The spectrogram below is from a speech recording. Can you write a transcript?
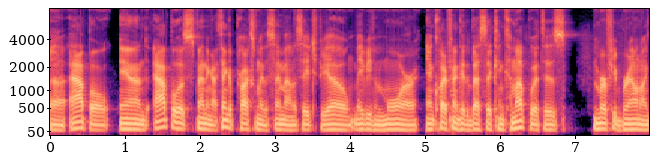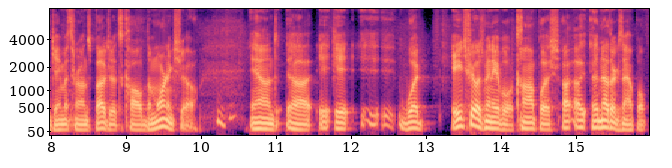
uh, Apple. And Apple is spending, I think, approximately the same amount as HBO, maybe even more. And quite frankly, the best they can come up with is Murphy Brown on Game of Thrones budgets called The Morning Show. And uh, it, it, it, what HBO has been able to accomplish, uh, uh, another example.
